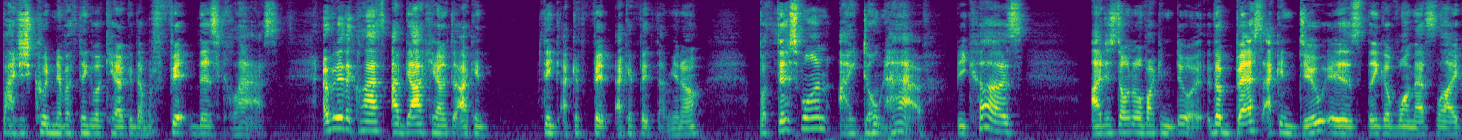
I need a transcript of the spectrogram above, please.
but I just could never think of a character that would fit this class. Every other class, I've got a character I can think I could fit. I could fit them, you know. But this one, I don't have because I just don't know if I can do it. The best I can do is think of one that's like,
